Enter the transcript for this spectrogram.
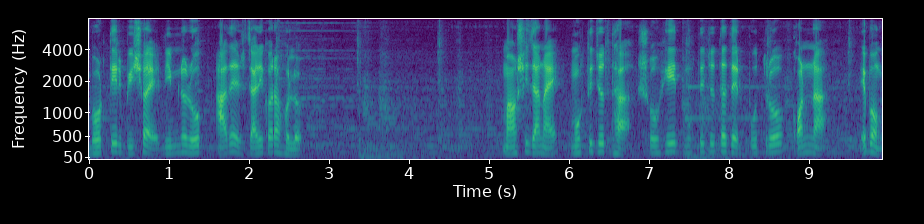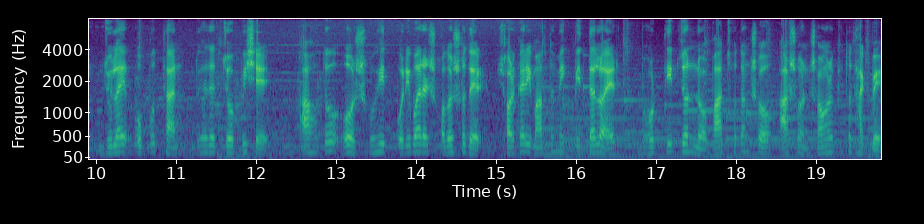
ভর্তির বিষয়ে নিম্নরূপ আদেশ জারি করা হলো। মাওসি জানায়, মুক্তিযোদ্ধা, শহীদ মুক্তিযোদ্ধাদের পুত্র, কন্যা এবং জুলাই অভ্যুত্থান দুই হাজার চব্বিশে আহত ও শহীদ পরিবারের সদস্যদের সরকারি মাধ্যমিক বিদ্যালয়ের ভর্তির জন্য পাঁচ শতাংশ আসন সংরক্ষিত থাকবে।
